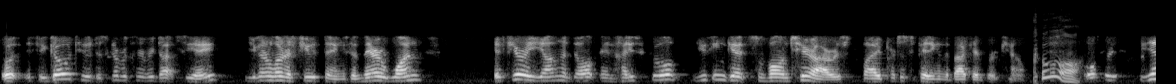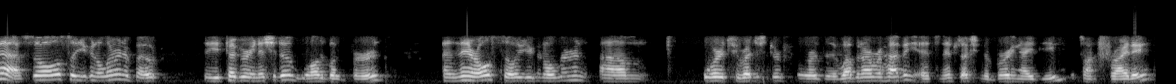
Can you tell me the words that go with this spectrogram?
Well, if you go to discoverclearview.ca, you're going to learn a few things. And there, one, if you're a young adult in high school, you can get some volunteer hours by participating in the backyard bird count. Cool. Also, yeah. So also, you're going to learn about the February initiative, Wild About Birds, and there also you're going to learn um, where to register for the webinar we're having. It's an introduction to birding ID. It's on Friday,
